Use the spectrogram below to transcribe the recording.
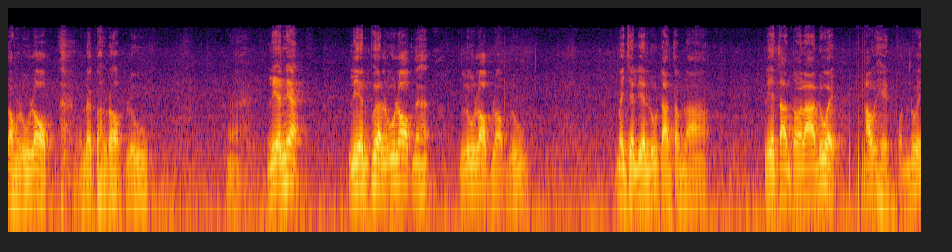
ต้องรู้รอบแล้วก็รอบรู้ เรียนเนี่ยเรียนเพื่อรู้รอบนะฮะรู้รอบรอบรู้ ไม่จะเรียนรู้ตามตำรา เรียนตามตำราด้วย เอาเหตุผลด้วย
